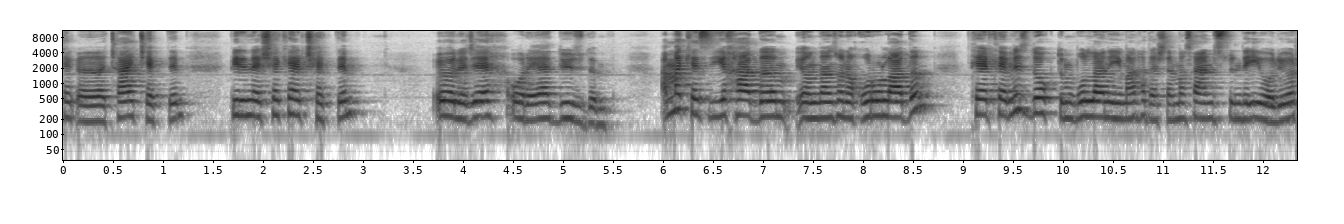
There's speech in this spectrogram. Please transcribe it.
e, çay çektim. Birine şeker çektim. Öylece oraya düzdüm. Ama kes yıkadım. Ondan sonra kuruladım. Tertemiz döktüm. Kullanayım arkadaşlar. Masanın üstünde iyi oluyor.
